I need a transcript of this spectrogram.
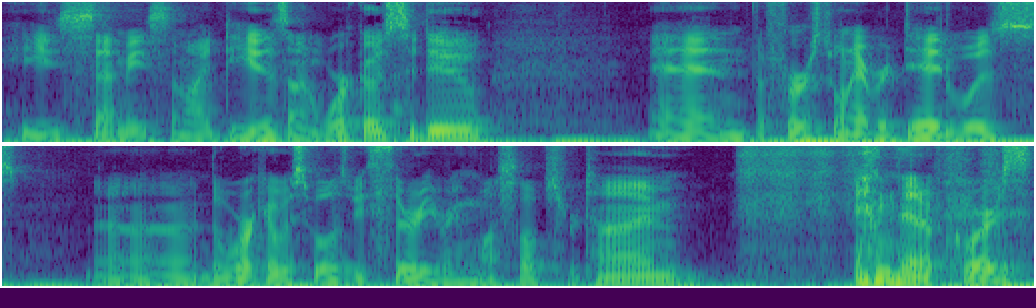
He sent me some ideas on workouts to do, and the first one I ever did was uh, the workout was supposed to be 30 ring muscle ups for time, and then of course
